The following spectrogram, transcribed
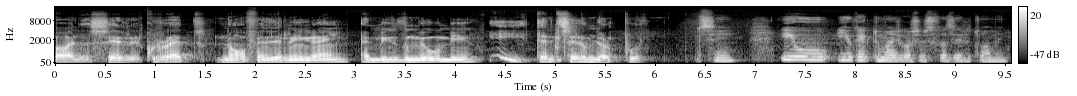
Olha, ser correto, não ofender ninguém, amigo do meu amigo e tento ser o melhor que pude. Sim. E o, e o que é que tu mais gostas de fazer atualmente?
